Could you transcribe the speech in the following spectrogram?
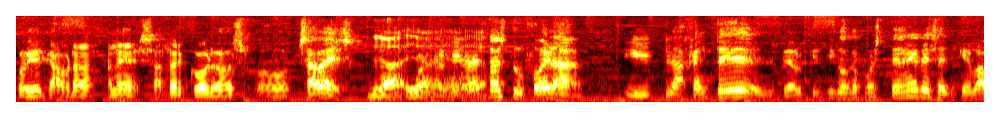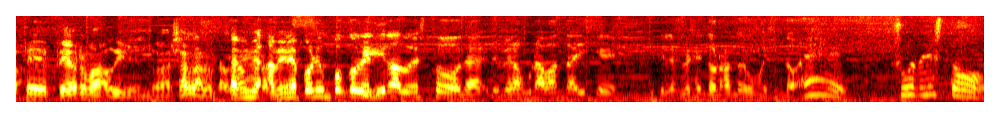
Oye, cabrones, hacer coros, o, ¿sabes? Ya, ya, Porque al final ya. estás tú fuera. Y la gente, el peor crítico que puedes tener es el que va pe- peor va a oír en la sala. Lo que O sea, a, mí, me- hablamos a mí me pone un poco de Sí. hígado esto de, de ver alguna banda ahí que, y que les ves ahí todo el rato como diciendo ¡Eh! ¡Sube esto!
